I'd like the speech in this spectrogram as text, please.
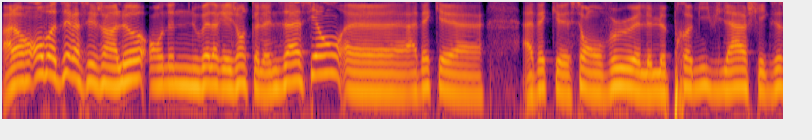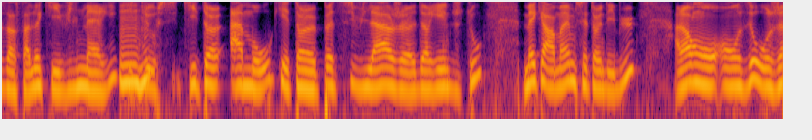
Alors, on va dire à ces gens-là, on a une nouvelle région de colonisation euh, avec, euh, avec euh, si on veut, le, le premier village qui existe dans ce temps-là, qui est Ville-Marie, qui, Mhm. est aussi- qui est un hameau, qui est un petit village euh, de rien du tout, mais quand même, c'est un début. Alors, on, on dit aux gens,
